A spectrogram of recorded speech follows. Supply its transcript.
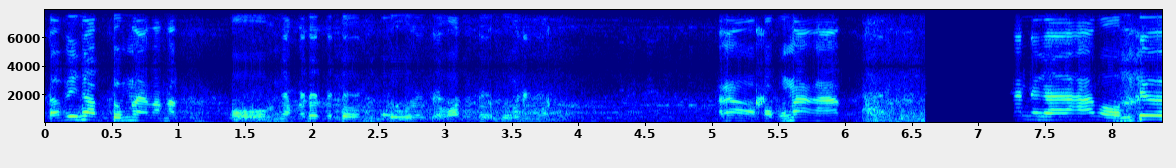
แล้วพี่ชอบซุ้มอะไรบ้างครับโอ้ยังไม่ได้ไปเดินดูเลยแต่ว่าจะเดินดูให้หมดแล้วขอบคุณมากครับท่านหนึ่งนะครับผมชื่อ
